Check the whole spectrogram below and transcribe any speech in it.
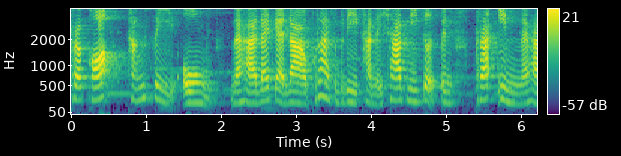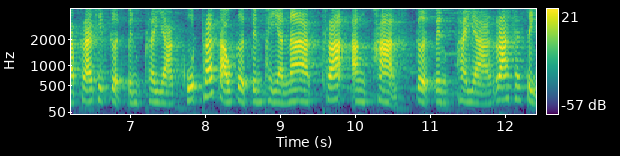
พระเคราะห์ ทั้ง 4 องค์นะคะได้แก่ดาวพฤหัสบดีค่ะในชาตินี้เกิดเป็นพระอินทร์นะคะพระอาทิตย์เกิดเป็นพระยาคุดพระเสาร์เกิดเป็นพญานาค พระอังคารเกิดเป็นพญาราชสี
